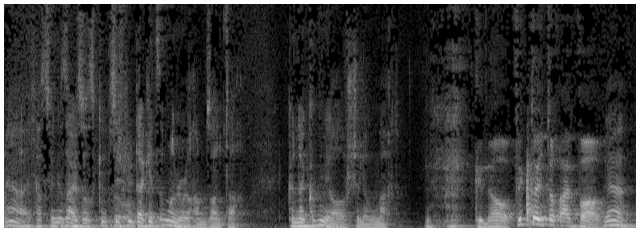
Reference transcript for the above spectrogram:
Ja, ich hab's dir gesagt, sonst gibt's den Spieltag jetzt immer nur noch am Sonntag. Könnt ihr gucken, wie ihr Aufstellung macht. Genau. Fickt euch doch einfach. Ja.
